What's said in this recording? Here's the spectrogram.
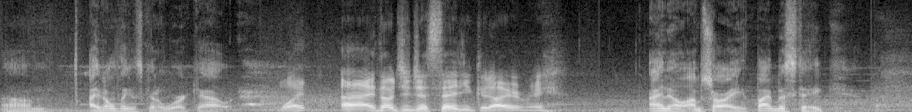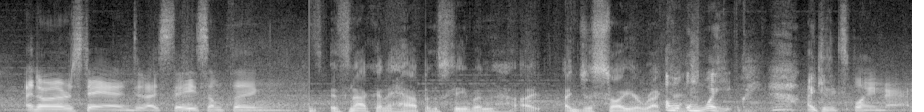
Um, I don't think it's going to work out. What? I thought you just said you could hire me. I know. I'm sorry. My mistake. I don't understand. Did I say something? It's not going to happen, Stephen. I, I just saw your record. Oh, oh, wait, wait. I can explain that.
